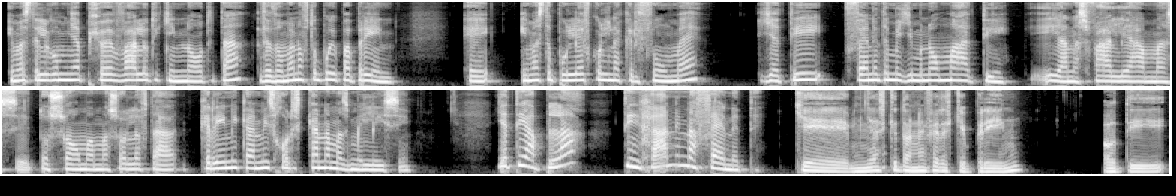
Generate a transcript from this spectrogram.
είμαστε λίγο μια πιο ευάλωτη κοινότητα, δεδομένου αυτό που είπα πριν. Ε, είμαστε πολύ εύκολοι να κρυθούμε γιατί φαίνεται με γυμνό μάτι η ανασφάλειά μας, το σώμα μας, όλα αυτά. Κρίνει κανείς χωρίς καν να μας μιλήσει. Γιατί απλά την χάνει να φαίνεται. Και μιας και το ανέφερες και πριν, ότι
